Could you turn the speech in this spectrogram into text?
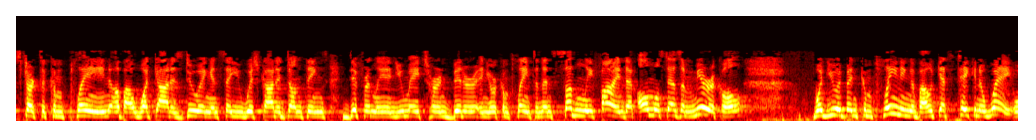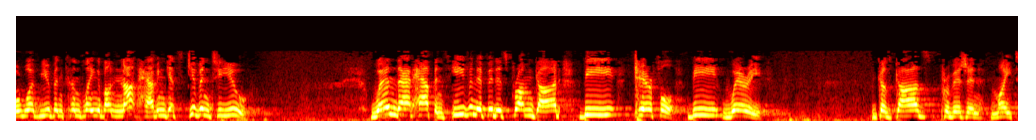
start to complain about what God is doing and say you wish God had done things differently and you may turn bitter in your complaint and then suddenly find that almost as a miracle, what you had been complaining about gets taken away or what you've been complaining about not having gets given to you. When that happens, even if it is from God, be careful, be wary. Because God's provision might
